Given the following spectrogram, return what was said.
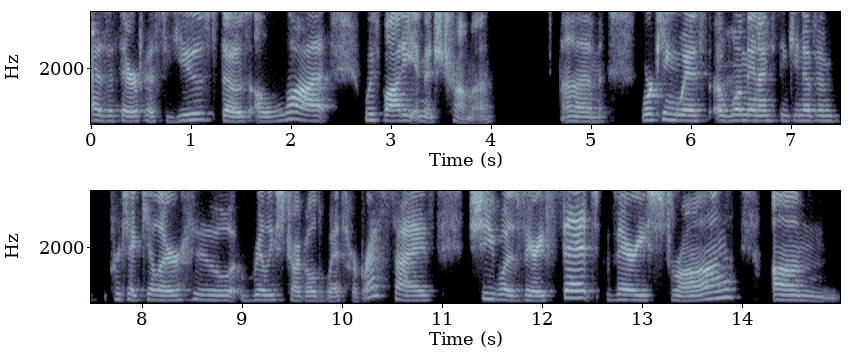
as a therapist, used those a lot with body image trauma um, working with a woman I'm thinking of in particular who really struggled with her breast size. She was very fit, very strong, um,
